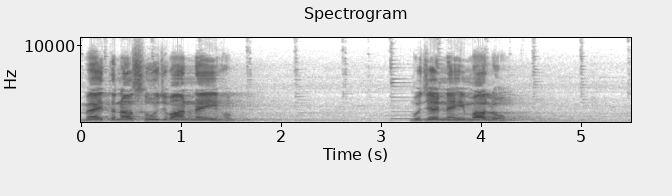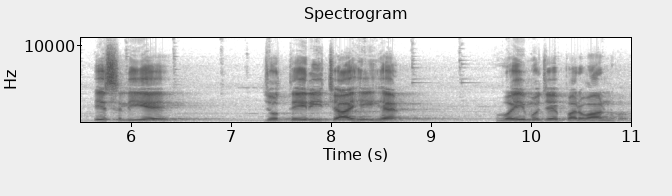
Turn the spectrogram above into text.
मैं इतना सूझवान नहीं हूँ। मुझे नहीं मालूम। इसलिए जो तेरी चाही है, वही मुझे परवान हो।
